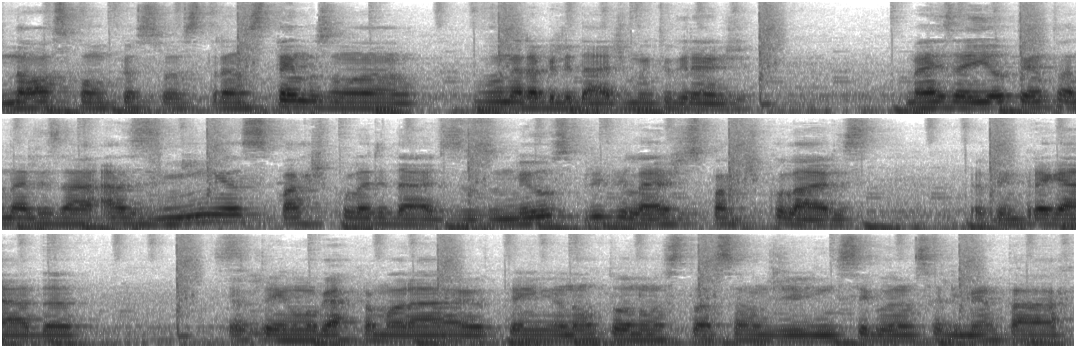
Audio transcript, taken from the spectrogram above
nós, como pessoas trans, temos uma vulnerabilidade muito grande. Mas aí eu tento analisar as minhas particularidades, os meus privilégios particulares. Eu tô empregada, eu tenho um lugar para morar, eu tenho, eu não estou numa situação de insegurança alimentar,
